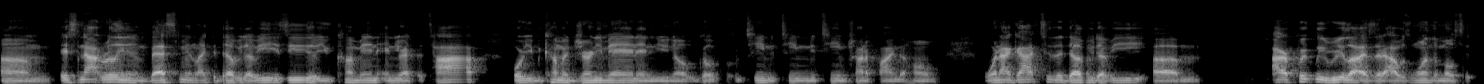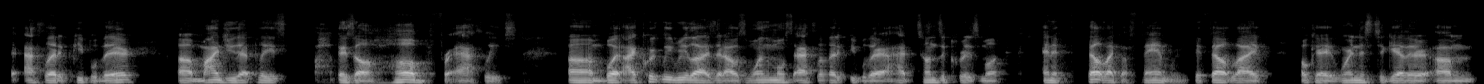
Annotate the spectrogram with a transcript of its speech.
Um, it's not really an investment like the WWE. It's either you come in and you're at the top, or you become a journeyman and you know go from team to team to team trying to find a home. When I got to the WWE, um, I quickly realized that I was one of the most athletic people there. Uh, mind you, that place is a hub for athletes. Um, but I quickly realized that I was one of the most athletic people there. I had tons of charisma and it felt like a family. It felt like, okay, we're in this together. Um,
